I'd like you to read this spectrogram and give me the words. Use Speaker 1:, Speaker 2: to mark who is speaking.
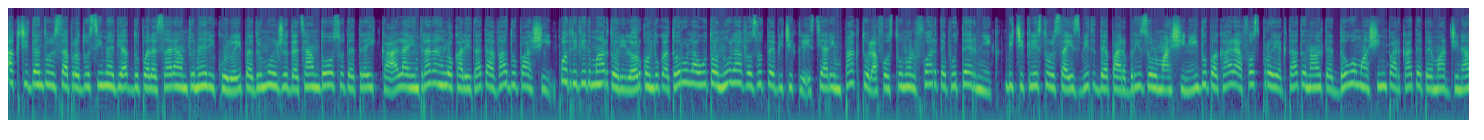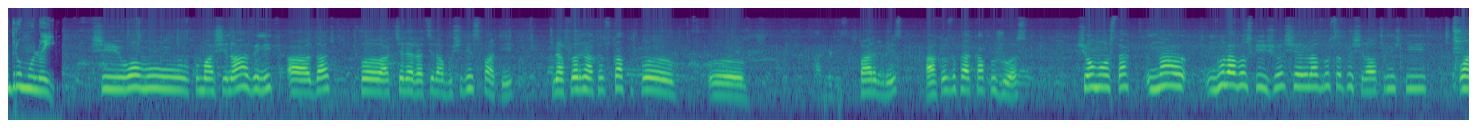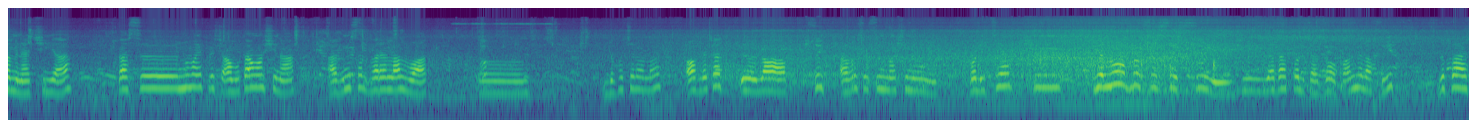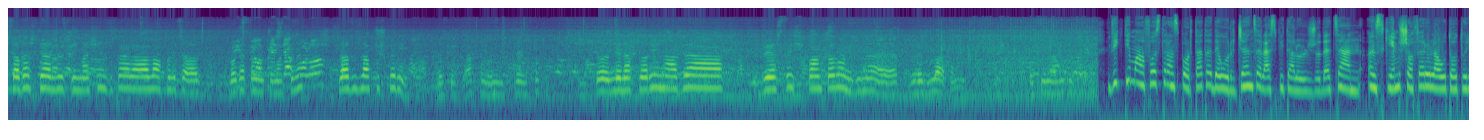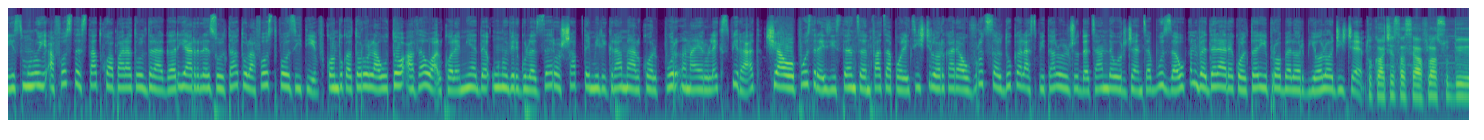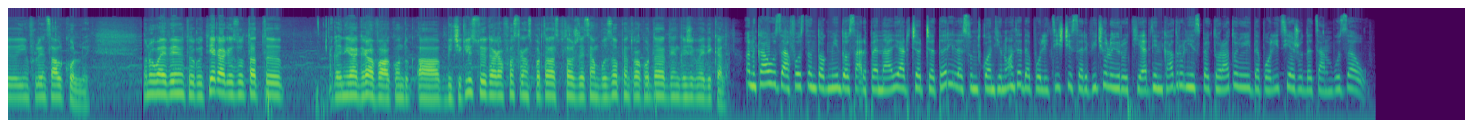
Speaker 1: Accidentul s-a produs imediat după lăsarea întunericului pe drumul județean 203K la intrarea în localitatea Vadu Pașii. Potrivit martorilor, conducătorul auto nu l-a văzut pe biciclist, iar impactul a fost unul foarte puternic. Biciclistul s-a izbit de parbrizul mașinii, după care a fost proiectat în alte două mașini parcate pe marginea drumului.
Speaker 2: Și omul cu mașina a venit, a dat pe accelerație, l-a bușit din spate, ne-a Florin a căzut capul pe uh, parbriz, a căzut după aia capul jos. Și omul ăsta nu l-a văzut că e jos și el a vrut să plece, l-a oprit niște oameni aceia ca să nu mai plece. A mutat mașina, a venit salvarea, l-a luat, uh, după ce l-a luat, a plecat, uh, la suit, a vrut să țin mașină poliția și el nu a vrut să se suie și i-a dat poliția. Două palme, l-a suit, după aia s-a dat și pe jos din mașină, după aia l-a luat poliția băgat în mașină și l-a dus la pușcărie. Deci acolo, că Nenea Florin avea veste și pantaloni din aia regulate.
Speaker 1: Victima a fost transportată de urgență la spitalul județean. În schimb, șoferul autoturismului a fost testat cu aparatul Dragăr, iar rezultatul a fost pozitiv. Conducătorul auto avea o alcoolemie de 1,07 mg alcool pur în aerul expirat și a opus rezistență în fața polițiștilor care au vrut să-l ducă la spitalul județean de urgență Buzău în vederea recoltării probelor biologice.
Speaker 3: Că acesta se afla sub influența alcoolului. În urma evenimentului rutier a rezultat rănirea gravă a, a biciclistului care a fost transportat la Spitalul Județean Buzău pentru acordarea de îngrijiri medicale.
Speaker 1: În cauză a fost întocmit dosar penal, iar cercetările sunt continuate de polițiștii Serviciului Rutier din cadrul Inspectoratului de Poliție Județean Buzău.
